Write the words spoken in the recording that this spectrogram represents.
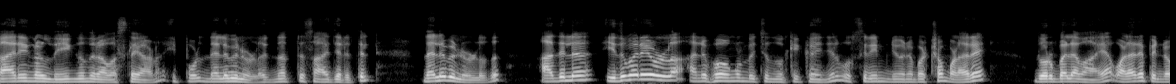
കാര്യങ്ങൾ നീങ്ങുന്നൊരവസ്ഥയാണ് ഇപ്പോൾ നിലവിലുള്ളത്. ഇന്നത്തെ സാഹചര്യത്തിൽ നിലവിലുള്ളത് അതിൽ ഇതുവരെയുള്ള അനുഭവങ്ങൾ വെച്ച് നോക്കിക്കഴിഞ്ഞാൽ മുസ്ലിം ന്യൂനപക്ഷം വളരെ ദുർബലമായ വളരെ പിന്നെ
